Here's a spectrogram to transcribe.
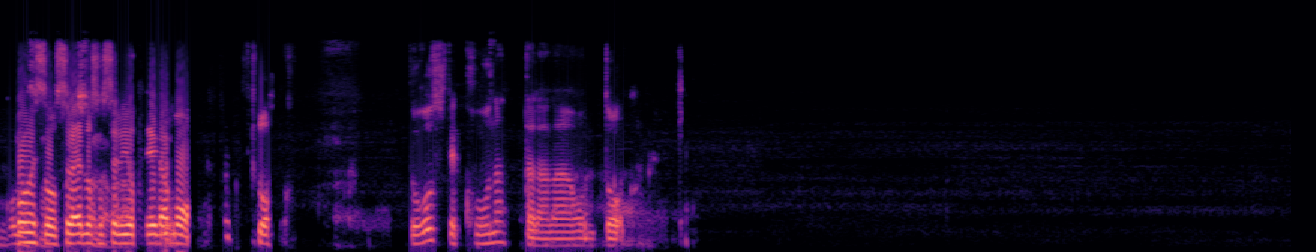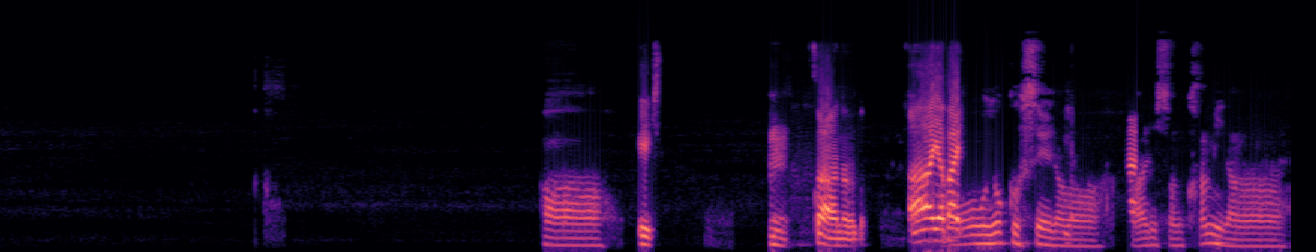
ゴゴメスをスライドさせる予定がう。もうどうしてこうなったらな、ほんと。ああ。うん。これはアーノルド。あー、やばい。おー、よく防いだわ。アリソン、神だな。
